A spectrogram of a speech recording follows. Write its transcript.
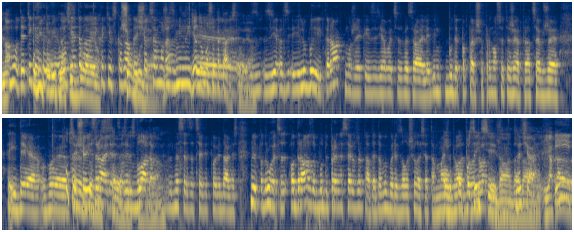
на От я тільки у відповідь на от цю я зброю, хотів сказати, що, буде? це може Да? змінити. Я думаю, що така історія. з- з- з- Любий теракт, може, який з'явиться в Ізраїлі, він буде, по-перше, приносити жертви, а це вже йде в Ну, це те, що Ізраїль серйозна історія, влада да. несе за це відповідальність. Ну і по-друге, це одразу буде принесе результати. До виборів залишилося там майже О- два, два, два тижні. да, да, Звичайно. да. Яка- І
